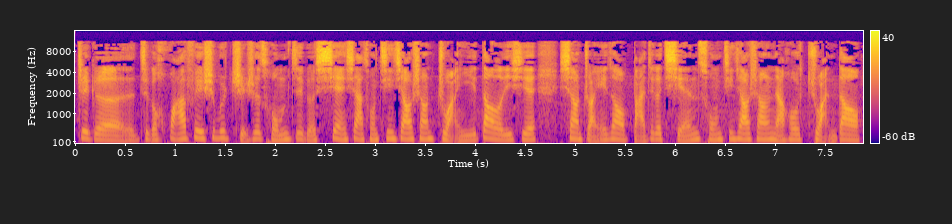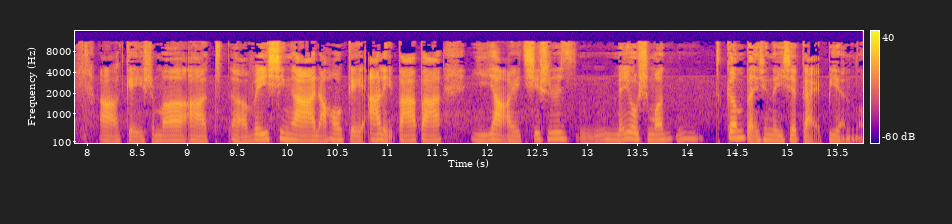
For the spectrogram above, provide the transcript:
这个这个花费是不是只是从这个线下从经销商转移到了一些像转移到把这个钱从经销商然后转到啊、给什么啊呃微信啊，然后给阿里巴巴一样而已，其实嗯没有什么嗯根本性的一些改变呢？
